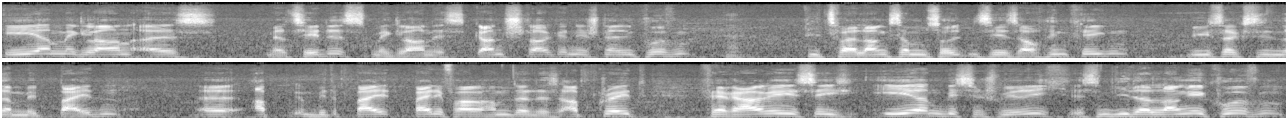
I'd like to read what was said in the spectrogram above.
eher McLaren als Mercedes. McLaren ist ganz stark in den schnellen Kurven. Die zwei langsamen sollten sie jetzt auch hinkriegen. Wie gesagt, sie sind dann mit beiden, äh, ab, mit, beide Fahrer haben dann das Upgrade. Ferrari sehe ich eher ein bisschen schwierig. Es sind wieder lange Kurven,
